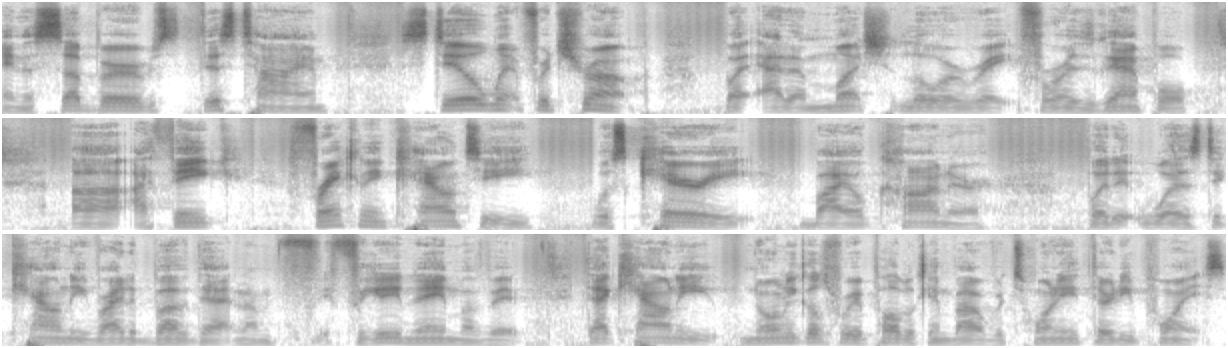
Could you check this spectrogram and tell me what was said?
And the suburbs this time still went for Trump, but at a much lower rate. For example, uh, I think Franklin County was carried by O'Connor but it was the county right above that, and I'm forgetting the name of it. That county normally goes for Republican by over 20, 30 points.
